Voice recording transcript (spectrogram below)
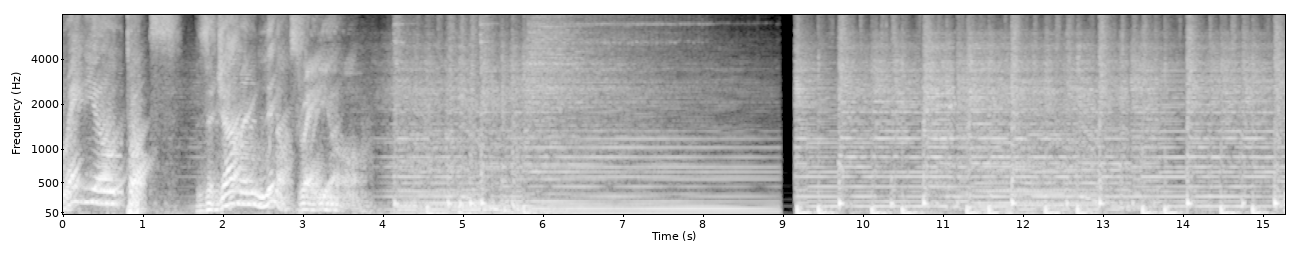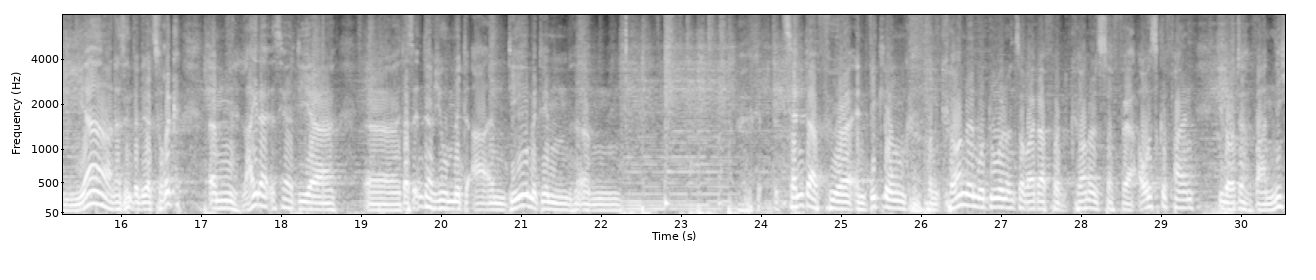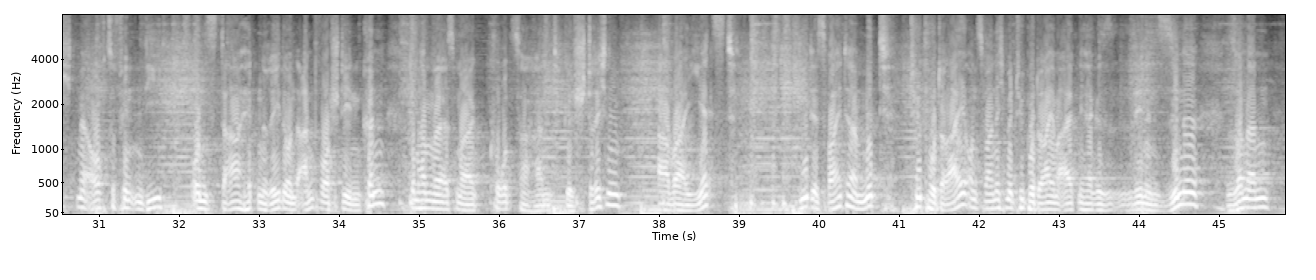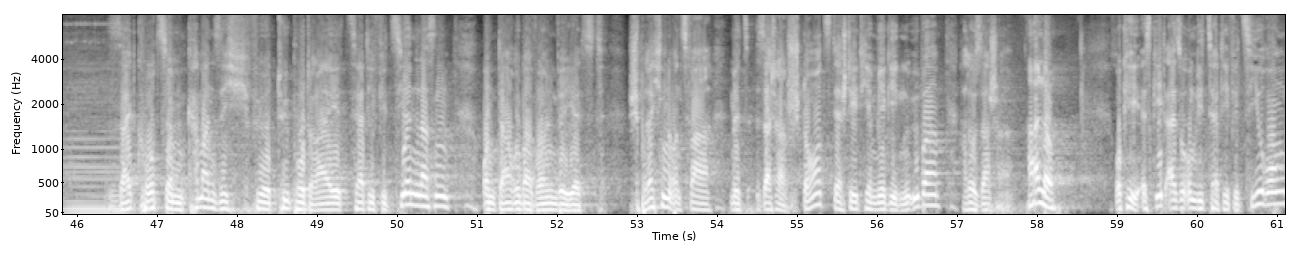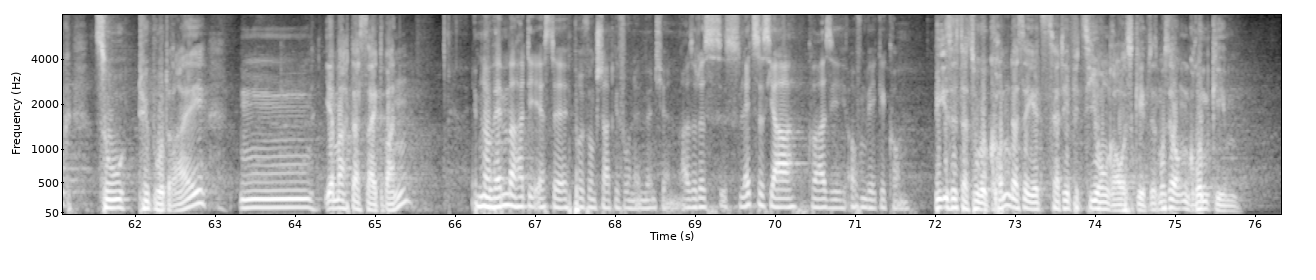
Radio Talks, the German Linux Radio. Ja, da sind wir wieder zurück. Ähm, leider ist ja der, äh, das Interview mit AMD, mit dem ähm, Center für Entwicklung von Kernel-Modulen und so weiter, von Kernel-Software ausgefallen. Die Leute waren nicht mehr aufzufinden, die uns da hätten Rede und Antwort stehen können. Darum haben wir erstmal kurzerhand gestrichen. Aber jetzt geht es weiter mit Typo 3 und zwar nicht mit Typo 3 im alten hergesehenen Sinne, sondern seit kurzem kann man sich für Typo 3 zertifizieren lassen und darüber wollen wir jetzt sprechen und zwar mit Sascha Storz, der steht hier mir gegenüber. Hallo Sascha. Hallo. Okay, es geht also um die Zertifizierung zu Typo 3. Hm, ihr macht das seit wann? Im November hat die erste Prüfung stattgefunden in München. Also das ist letztes Jahr quasi auf den Weg gekommen. Wie ist es dazu gekommen, dass ihr jetzt Zertifizierung rausgebt? Es muss ja auch einen Grund geben.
